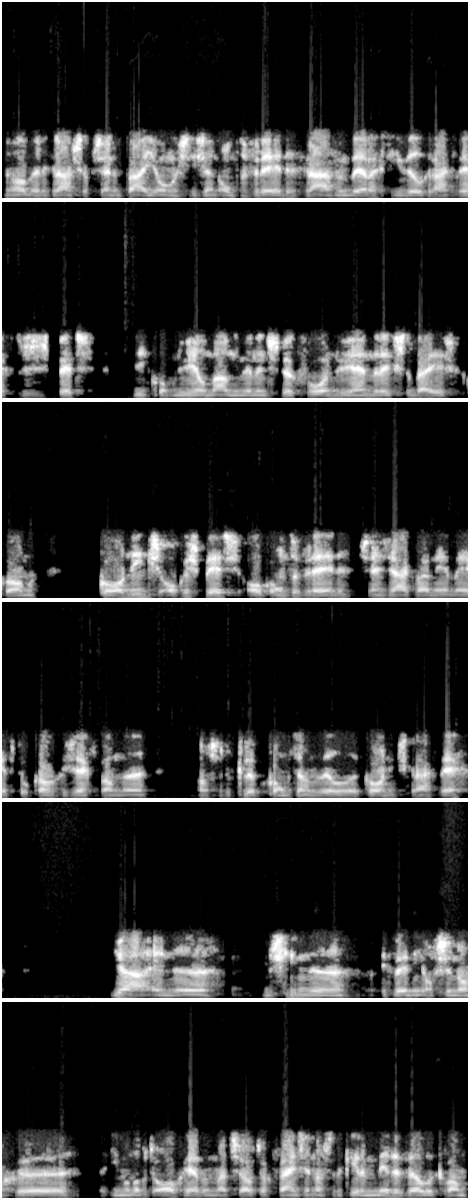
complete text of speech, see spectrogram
Nou, bij de graafschap zijn een paar jongens die zijn ontevreden. Gravenberg, die wil graag weg tussen spits. Die komt nu helemaal niet meer in stuk voor, nu Hendricks erbij is gekomen. Konings, ook een spits, ook ontevreden. Zijn zaakwaarnemer heeft ook al gezegd van uh, als er de club komt, dan wil uh, Konings graag weg. Ja, en misschien, ik weet niet of ze nog iemand op het oog hebben, maar het zou toch fijn zijn als er een keer een middenvelder kwam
